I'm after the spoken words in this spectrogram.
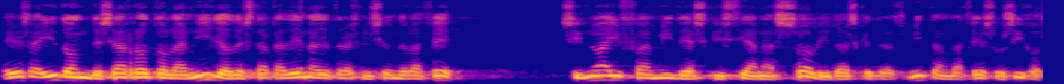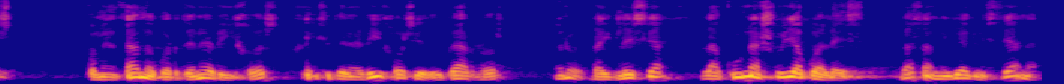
Es ahí donde se ha roto el anillo de esta cadena de transmisión de la fe. Si no hay familias cristianas sólidas que transmitan la fe a sus hijos, comenzando por tener hijos, hay que tener hijos y educarlos. Bueno, la iglesia, la cuna suya, ¿cuál es? La familia cristiana.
